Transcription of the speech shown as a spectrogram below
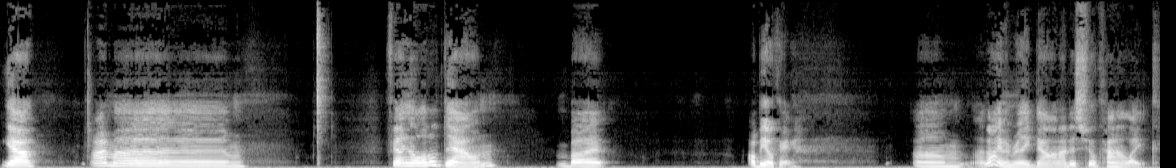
yeah, I'm um feeling a little down, but I'll be okay. Um, I'm not even really down. I just feel kind of like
